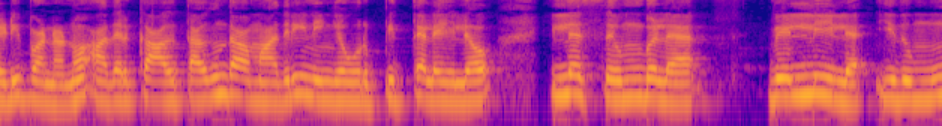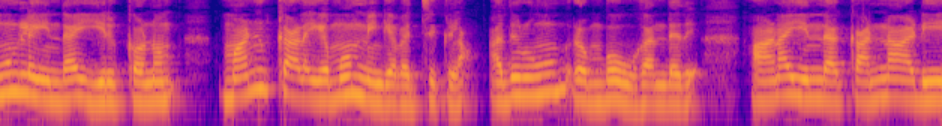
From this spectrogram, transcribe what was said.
ரெடி பண்ணணும். அதற்கு தகுந்த மாதிரி நீங்கள் ஒரு பித்தளையிலோ இல்லை செம்பில் வெள்ளியில் இது மூணுலையும் தான் இருக்கணும். மண் களையமும் நீங்கள் வச்சுக்கலாம். அதுவும் ரொம்ப உகந்தது. ஆனால் இந்த கண்ணாடி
